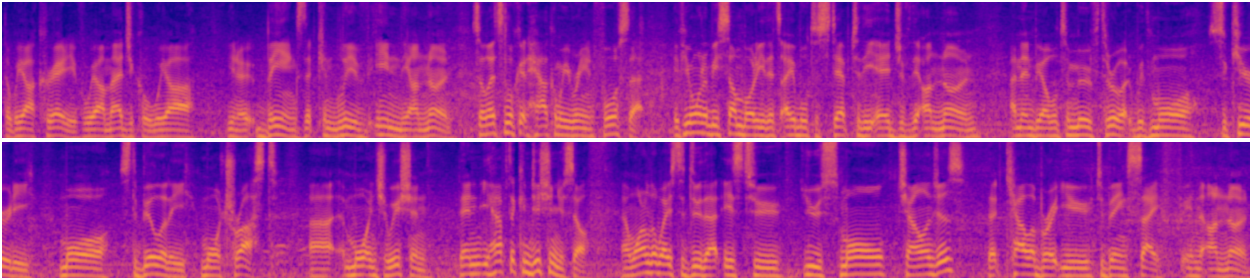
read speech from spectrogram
that we are creative, we are magical, we are you know, beings that can live in the unknown. So let's look at how can we reinforce that. If you want to be somebody that's able to step to the edge of the unknown and then be able to move through it with more security, more stability, more trust, uh, more intuition, then you have to condition yourself. And one of the ways to do that is to use small challenges that calibrate you to being safe in the unknown.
